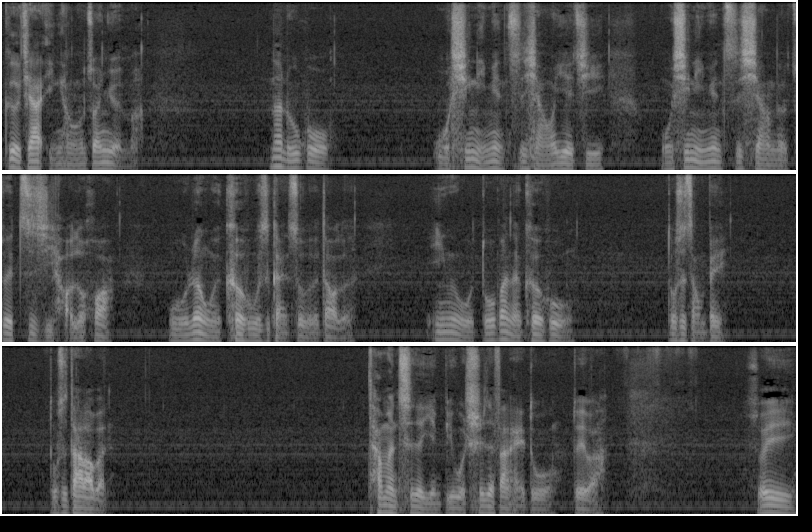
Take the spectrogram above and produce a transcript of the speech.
各家银行的专员嘛。那如果我心里面只想要业绩，我心里面只想的对自己好的话，我认为客户是感受得到的，因为我多半的客户。都是长辈，都是大老板，他们吃的盐比我吃的饭还多，对吧？所以，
